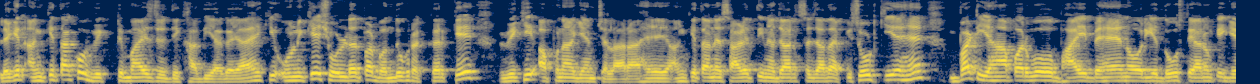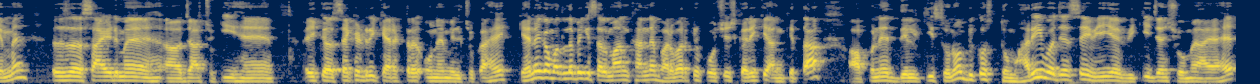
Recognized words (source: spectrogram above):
लेकिन अंकिता को विक्टिमाइज दिखा दिया गया है कि उनके शोल्डर पर बंदूक रख करके विकी अपना गेम चला रहा है। अंकिता ने साढ़े तीन हज़ार से ज़्यादा एपिसोड किए हैं बट यहाँ पर वो भाई बहन और ये दोस्त यारों के गेम में साइड में जा चुकी हैं। एक सेकेंडरी कैरेक्टर उन्हें मिल चुका है। कहने का मतलब है कि सलमान खान ने भर भर के कोशिश करी कि अंकिता, अपने दिल की सुनो बिकॉज़ तुम्हारी वजह से भी ये विकी जन शो में आया है।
